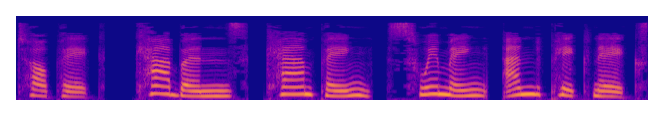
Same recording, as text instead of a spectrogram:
Topic: Cabins, camping, swimming, and picnics.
